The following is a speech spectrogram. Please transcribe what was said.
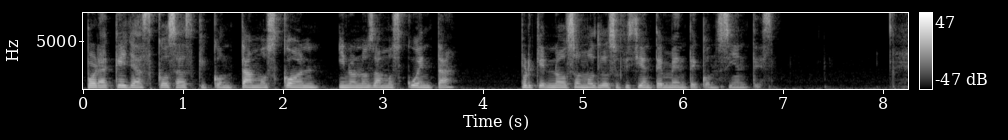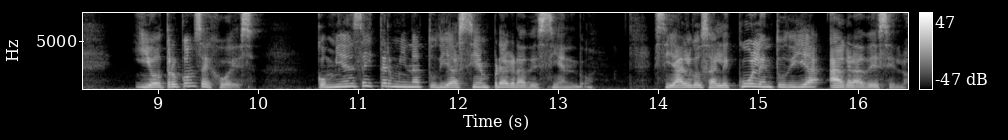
por aquellas cosas que contamos con y no nos damos cuenta porque no somos lo suficientemente conscientes. Y otro consejo es, comienza y termina tu día siempre agradeciendo. Si algo sale cool en tu día, agradecelo.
